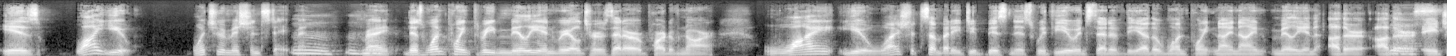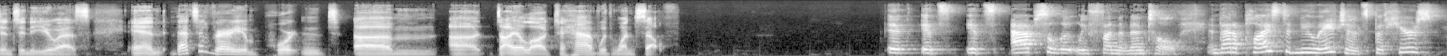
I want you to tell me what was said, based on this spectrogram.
is why you? What's your mission statement? Mm, mm-hmm. Right? There's 1.3 million realtors that are a part of NAR. Why you? Why should somebody do business with you instead of the other 1.99 million other other yes. agents in the U.S.? And that's a very important um, uh, dialogue to have with oneself it, it's it's absolutely fundamental, and that applies to new agents. But here's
